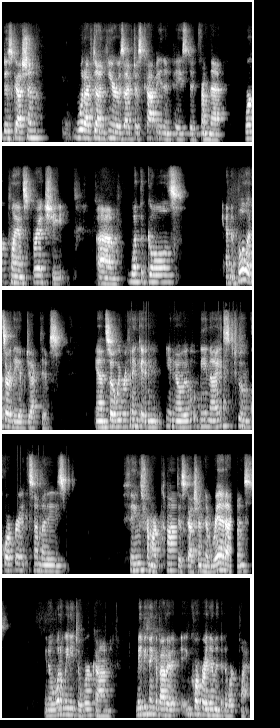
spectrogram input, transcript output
discussion. What I've done here is I've just copied and pasted from that work plan spreadsheet um, what the goals and the bullets are the objectives. And so we were thinking, you know, it would be nice to incorporate some of these things from our discussion, the red items, you know, what do we need to work on? Maybe think about it, incorporate them into the work plan.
